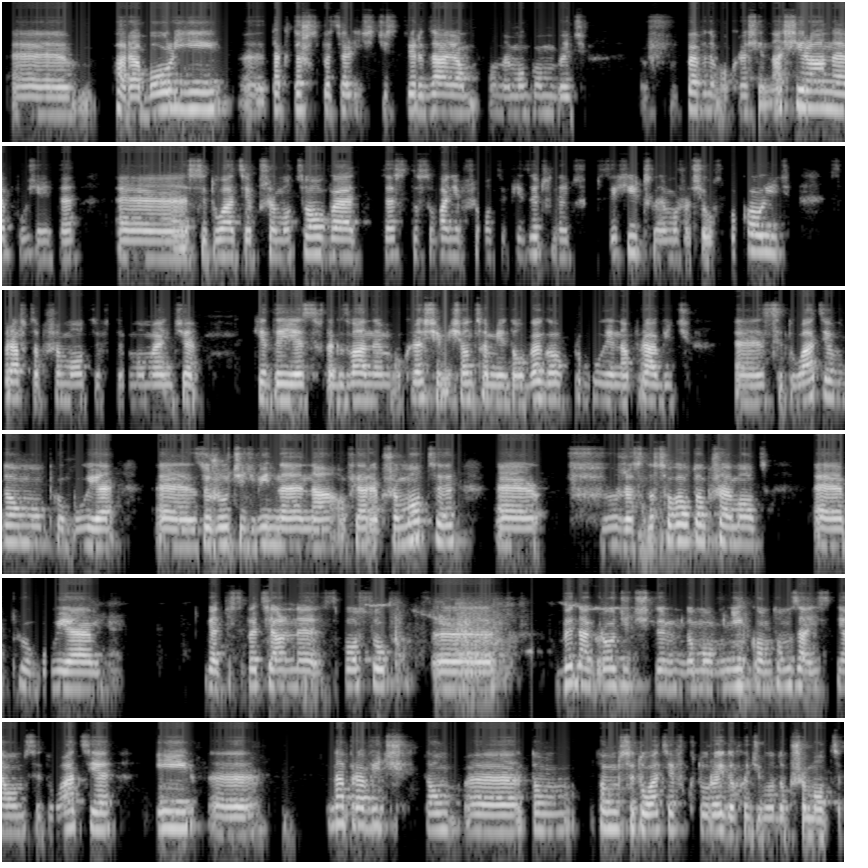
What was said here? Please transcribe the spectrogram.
e, paraboli, e, tak też specjaliści stwierdzają, one mogą być w pewnym okresie nasilane, później te sytuacje przemocowe, te stosowanie przemocy fizycznej czy psychicznej może się uspokoić. Sprawca przemocy w tym momencie, kiedy jest w tak zwanym okresie miesiąca miodowego, próbuje naprawić e, sytuację w domu, próbuje e, zrzucić winę na ofiarę przemocy, e, że stosował tą przemoc, próbuje w jakiś specjalny sposób wynagrodzić tym domownikom tą zaistniałą sytuację i naprawić tą, tą, tą sytuację, w której dochodziło do przemocy.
